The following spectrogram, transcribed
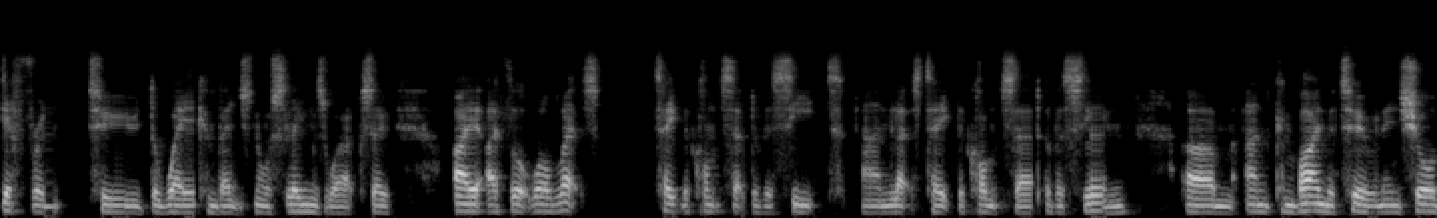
different to the way conventional slings work. So I, I thought, well, let's take the concept of a seat and let's take the concept of a sling um, and combine the two and ensure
